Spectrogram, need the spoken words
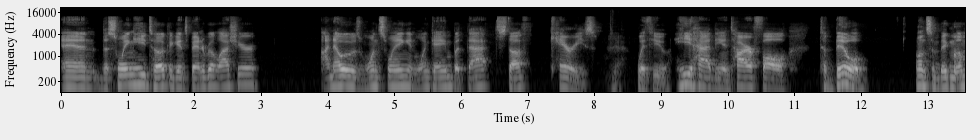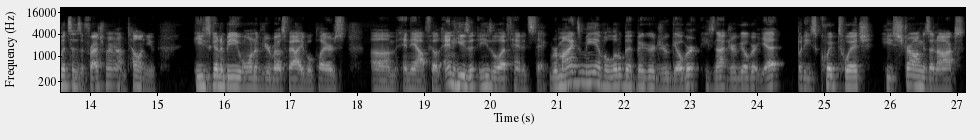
and the swing he took against Vanderbilt last year. I know it was one swing in one game, but that stuff carries yeah. with you. He had the entire fall to build on some big moments as a freshman. I'm telling you, he's going to be one of your most valuable players um, in the outfield, and he's a, he's a left-handed stick. Reminds me of a little bit bigger Drew Gilbert. He's not Drew Gilbert yet, but he's quick twitch. He's strong as an ox.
